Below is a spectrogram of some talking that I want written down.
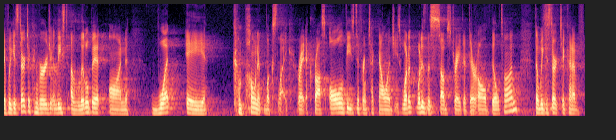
If we could start to converge at least a little bit on what a component looks like, right, across all of these different technologies, what, what is the substrate that they're all built on, then we can start to kind of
